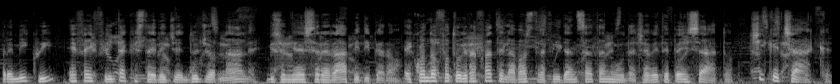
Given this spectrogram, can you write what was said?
premi qui e fai finta che stai leggendo il giornale. Bisogna essere rapidi però. E quando fotografate la vostra fidanzata nuda ci avete pensato? Cic e ciac,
